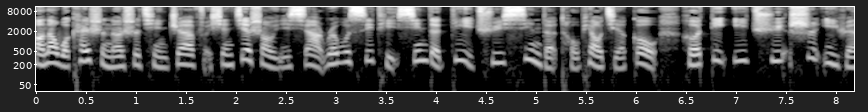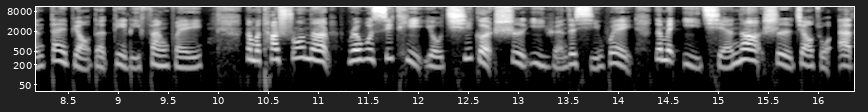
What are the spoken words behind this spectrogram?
好，那我开始呢是请 Jeff 先介绍一下 Redwood City 新的地区性的投票结构和第一区市议员代表的地理范围。那么他说呢，Redwood City 有七个市议员的席位。那么以前呢是叫做 at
